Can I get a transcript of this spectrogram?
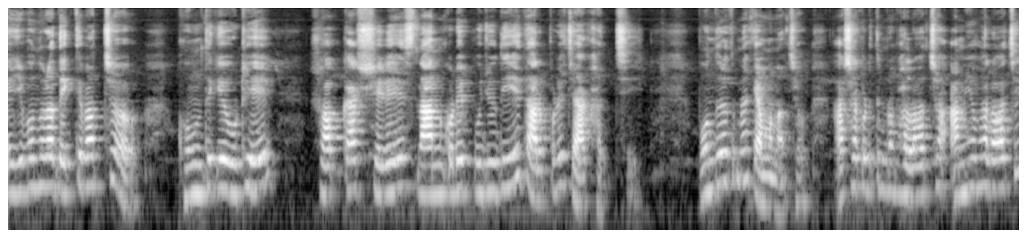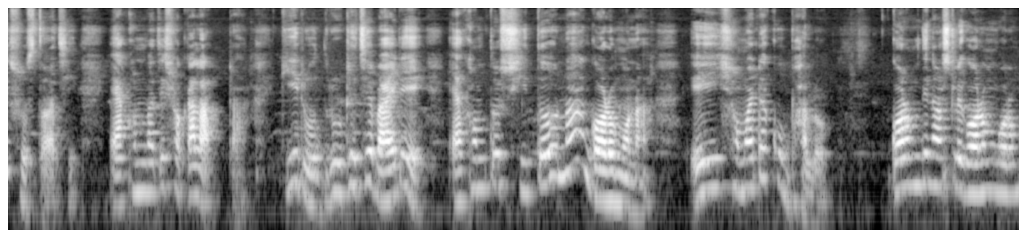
এই যে বন্ধুরা দেখতে পাচ্ছ? ঘুম থেকে উঠে সব কাজ সেরে স্নান করে পুজো দিয়ে তারপরে চা খাচ্ছি। বন্ধুরা, তোমরা কেমন আছো? আশা করি তোমরা ভালো আছো, আমিও ভালো আছি, সুস্থ আছি। এখন বাজে সকাল আটটা। কি রৌদ্র উঠেছে বাইরে? এখন তো শীতও না, গরমও না। এই সময়টা খুব ভালো। গরম দিন আসলে গরম গরম।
